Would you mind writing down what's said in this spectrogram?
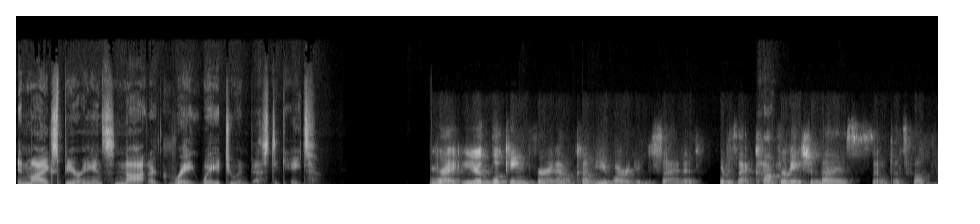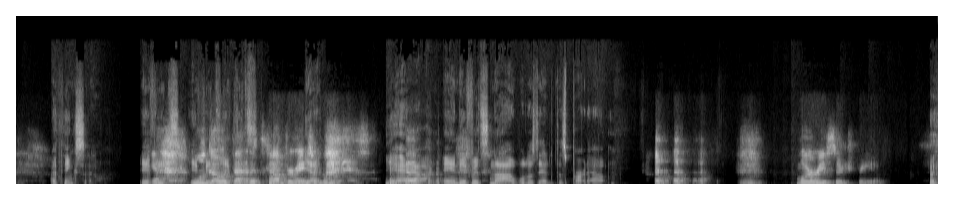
in my experience not a great way to investigate. Right. You're looking for an outcome you've already decided. What is that? Confirmation bias? Is that what that's called? I think so. If yeah, it's, if we'll it's- go with that. it's- It's confirmation bias. yeah, and if it's not, we'll just edit this part out. More research for you.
